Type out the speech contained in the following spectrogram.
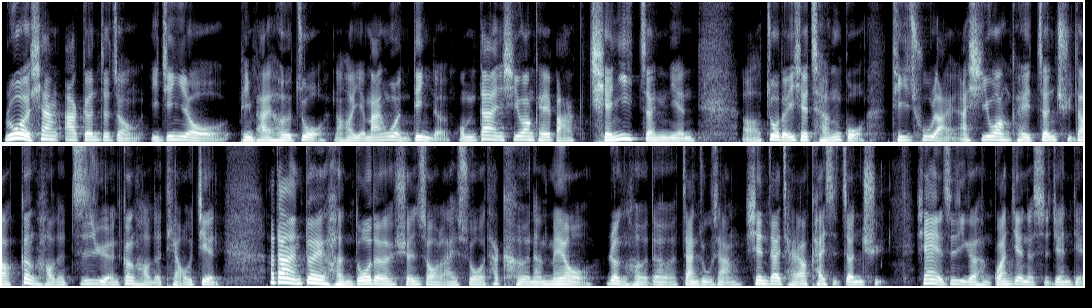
如果像阿根这种已经有品牌合作，然后也蛮稳定的，我们当然希望可以把前一整年、呃、做的一些成果提出来，啊，希望可以争取到更好的资源、更好的条件。那当然，对很多的选手来说，他可能没有任何的赞助商，现在才要开始争取。现在也是一个很关键的时间点，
